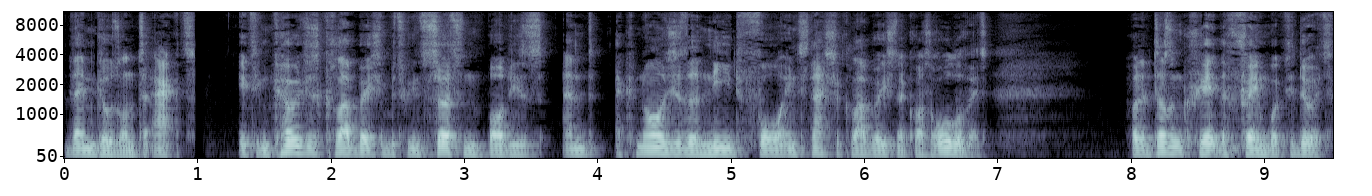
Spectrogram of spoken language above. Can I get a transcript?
then goes on to act. It encourages collaboration between certain bodies and acknowledges the need for international collaboration across all of it, but it doesn't create the framework to do it.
